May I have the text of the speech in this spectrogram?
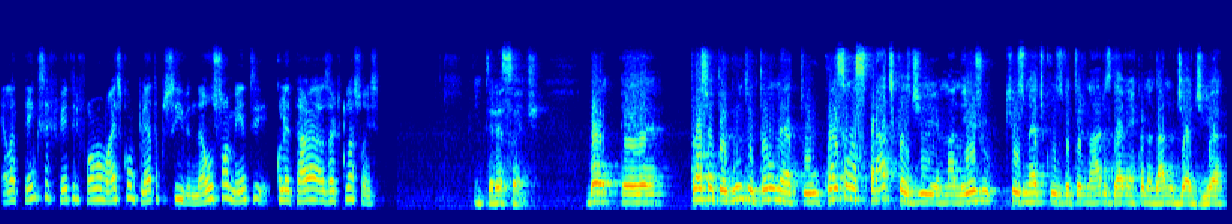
ela tem que ser feita de forma mais completa possível, não somente coletar as articulações. Interessante. Bom, é, próxima pergunta então, Neto. Quais são as práticas de manejo que os médicos veterinários devem recomendar no dia a dia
